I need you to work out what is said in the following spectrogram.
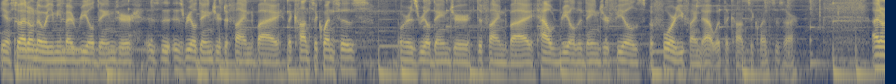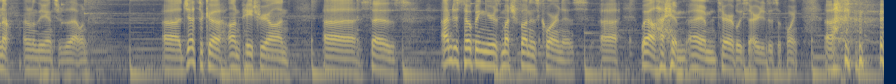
you know, so I don't know what you mean by real danger. Is is real danger defined by the consequences, or is real danger defined by how real the danger feels before you find out what the consequences are? I don't know. I don't know the answer to that one. Uh, Jessica on Patreon uh, says, "I'm just hoping you're as much fun as Corin is." Uh, well, I am. I am terribly sorry to disappoint. Uh,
